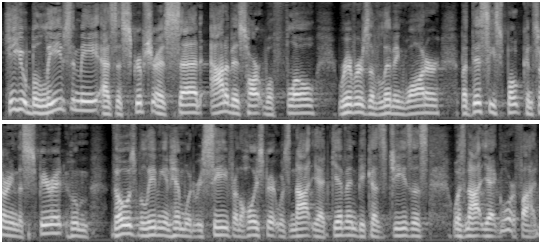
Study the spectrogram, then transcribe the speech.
He who believes in me, as the scripture has said, out of his heart will flow rivers of living water. But this he spoke concerning the Spirit, whom those believing in him would receive, for the Holy Spirit was not yet given because Jesus was not yet glorified.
